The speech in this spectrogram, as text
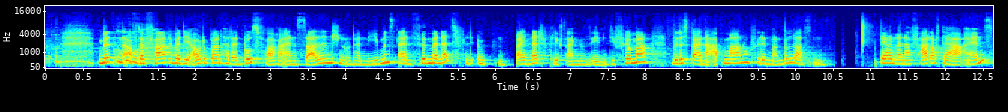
Mitten auf der Fahrt über die Autobahn hat ein Busfahrer eines saarländischen Unternehmens einen Film bei Netflix, äh, bei Netflix angesehen. Die Firma will es bei einer Abmahnung für den Mann belassen. Während einer Fahrt auf der A1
